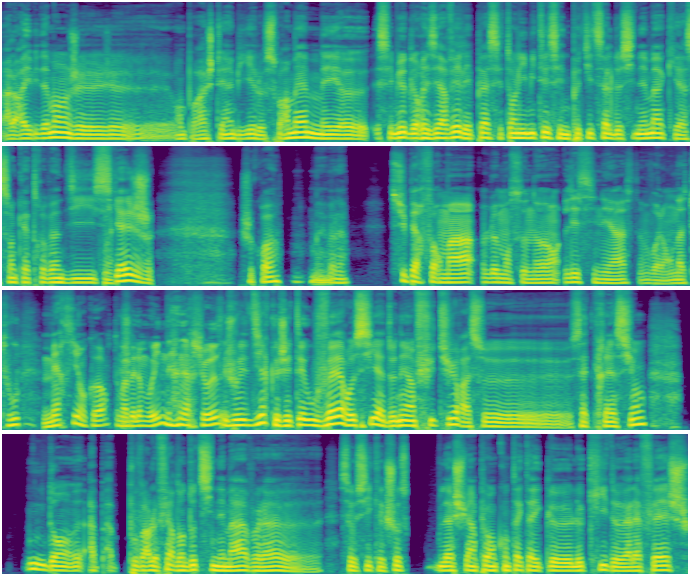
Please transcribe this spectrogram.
Alors évidemment, je, on pourra acheter un billet le soir même, mais euh, c'est mieux de le réserver. Les places étant limitées, c'est une petite salle de cinéma qui a 190 sièges, je crois. voilà. Super format, le Mans sonore, les cinéastes, voilà, on a tout. Merci encore, Thomas dernière chose. Je voulais dire que j'étais ouvert aussi à donner un futur à ce, cette création dans, à, pouvoir le faire dans d'autres cinémas. Voilà, euh, c'est aussi quelque chose. Là, je suis un peu en contact avec le, le Kid à la Flèche,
